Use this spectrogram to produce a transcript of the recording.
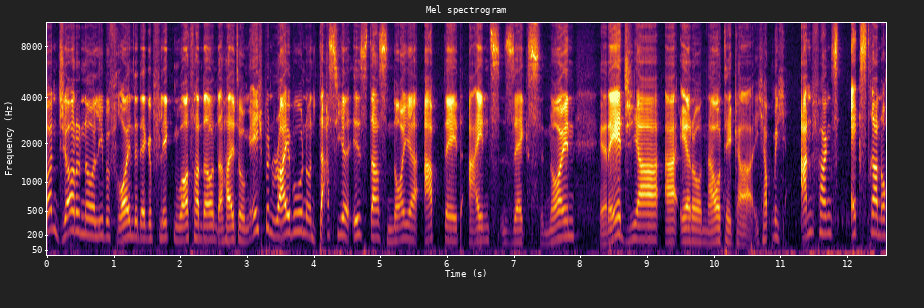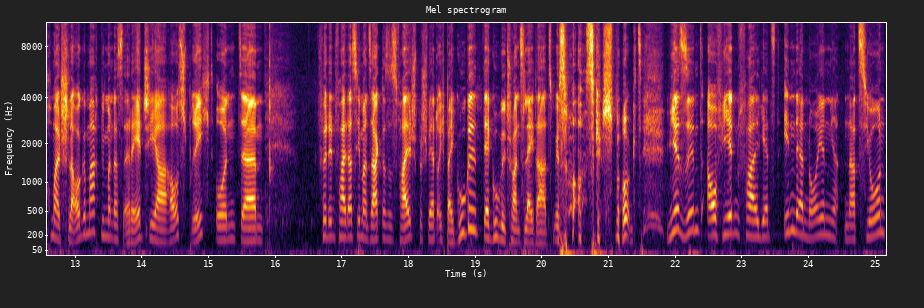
Buongiorno, liebe Freunde der gepflegten War Thunder Unterhaltung. Ich bin Raibun und das hier ist das neue Update 169 Regia Aeronautica. Ich habe mich anfangs extra nochmal schlau gemacht, wie man das Regia ausspricht und ähm, für den Fall, dass jemand sagt, das ist falsch, beschwert euch bei Google. Der Google Translator hat es mir so ausgespuckt. Wir sind auf jeden Fall jetzt in der neuen Nation.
